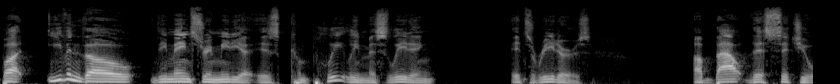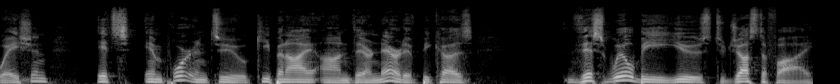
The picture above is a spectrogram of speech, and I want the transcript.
But even though the mainstream media is completely misleading its readers about this situation, it's important to keep an eye on their narrative because this will be used to justify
